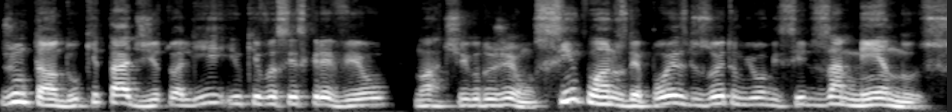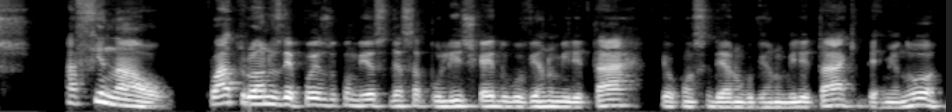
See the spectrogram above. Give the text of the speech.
juntando o que está dito ali e o que você escreveu no artigo do G1. Cinco anos depois, 18 mil homicídios a menos. Afinal, quatro anos depois do começo dessa política aí do governo militar, que eu considero um governo militar que terminou,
